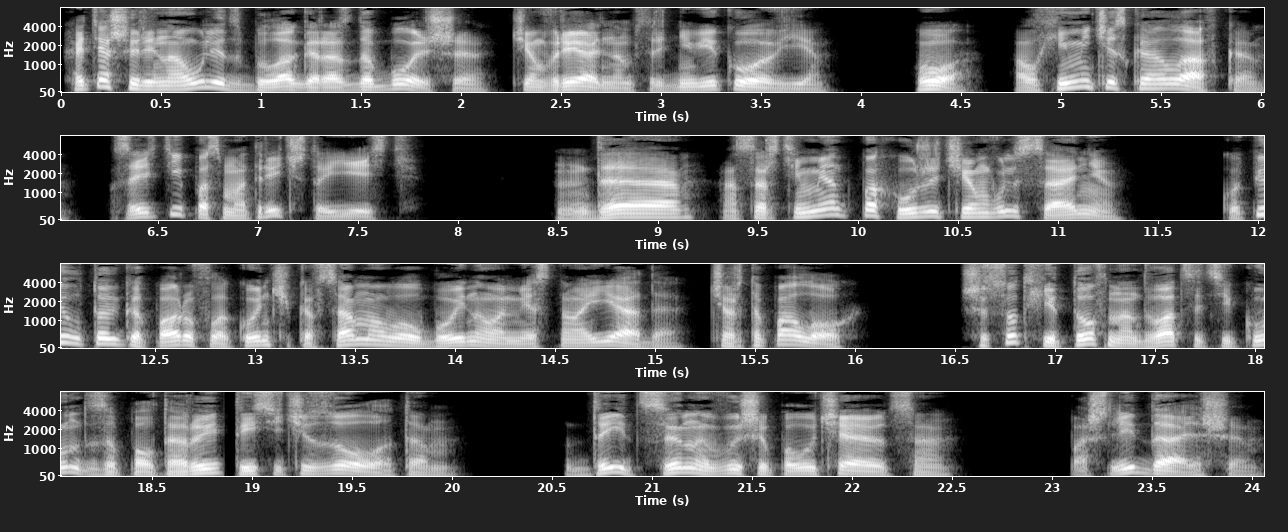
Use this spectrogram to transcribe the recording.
Хотя ширина улиц была гораздо больше, чем в реальном средневековье. О, алхимическая лавка. Зайти посмотреть, что есть. Да, ассортимент похуже, чем в Ульсане. Купил только пару флакончиков самого убойного местного яда, чертополох. 600 хитов на 20 секунд за полторы тысячи золотом. Да и цены выше получаются. Пошли дальше.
